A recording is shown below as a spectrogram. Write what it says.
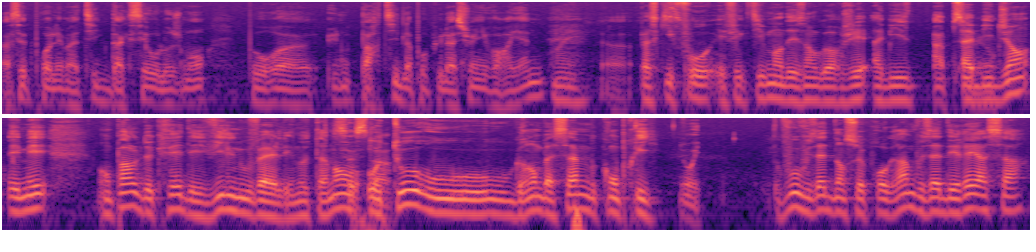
à cette problématique d'accès au logement pour euh, une partie de la population ivoirienne. Euh, Parce qu'il faut effectivement désengorger Abidjan. Et mais on parle de créer des villes nouvelles, et notamment autour ou Grand Bassam compris. Oui. Vous, vous êtes dans ce programme, vous adhérez à ça?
